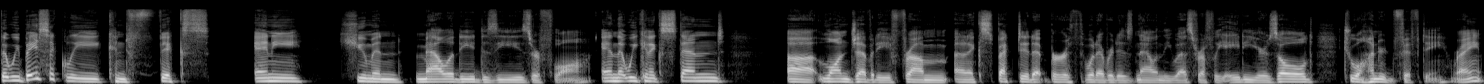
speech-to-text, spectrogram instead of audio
that we basically can fix any human malady, disease, or flaw, and that we can extend uh, longevity from an expected at birth, whatever it is now in the US, roughly 80 years old, to 150, right?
